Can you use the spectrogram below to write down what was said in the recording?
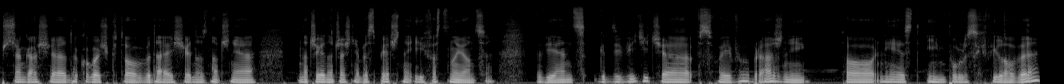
przyciąga się do kogoś, kto wydaje się jednoznacznie, znaczy jednocześnie bezpieczny i fascynujący. Więc gdy widzicie w swojej wyobraźni, to nie jest impuls chwilowy,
